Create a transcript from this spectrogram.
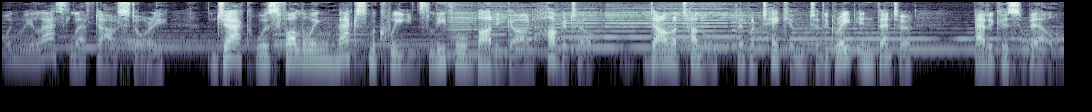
When we last left our story, Jack was following Max McQueen's lethal bodyguard, Hakuto, down a tunnel that would take him to the great inventor, Atticus Bell.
